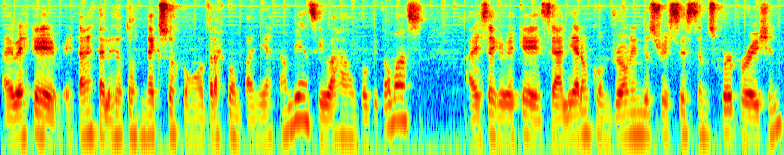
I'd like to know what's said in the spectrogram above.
ahí ves que están establecidos estos nexos con otras compañías también, si bajas un poquito más. Ahí se ves que se aliaron con Drone Industry Systems Corporation.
